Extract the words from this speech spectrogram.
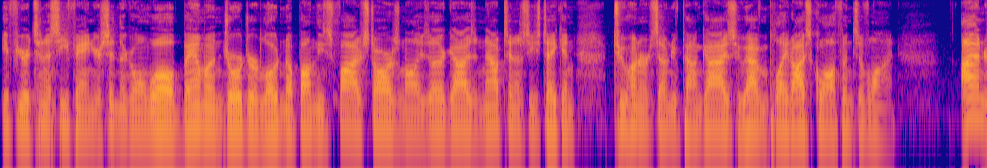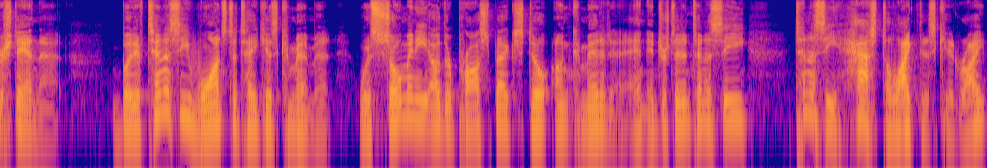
if you're a Tennessee fan, you're sitting there going, "Well, Bama and Georgia are loading up on these five stars and all these other guys, and now Tennessee's taking 270 pound guys who haven't played high school offensive line." I understand that, but if Tennessee wants to take his commitment, with so many other prospects still uncommitted and interested in Tennessee, Tennessee has to like this kid, right?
